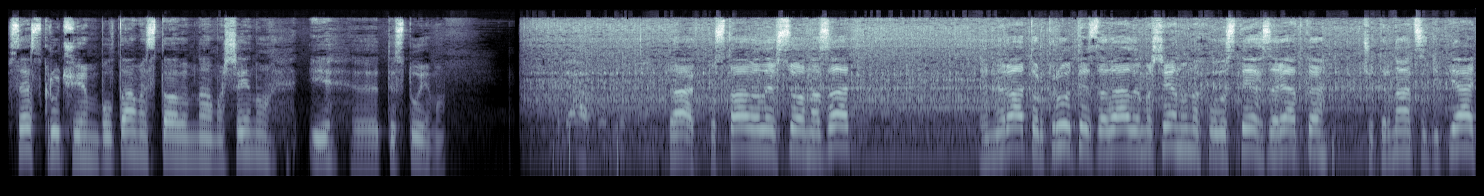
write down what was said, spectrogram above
Все скручуємо болтами, ставимо на машину і е, тестуємо. Так, поставили все назад. Генератор крутить, завели машину на холостих, зарядка 14,5.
